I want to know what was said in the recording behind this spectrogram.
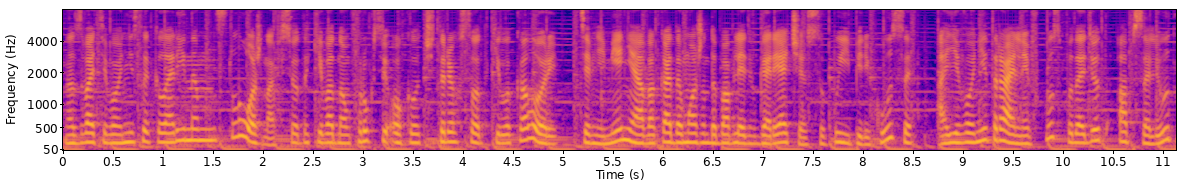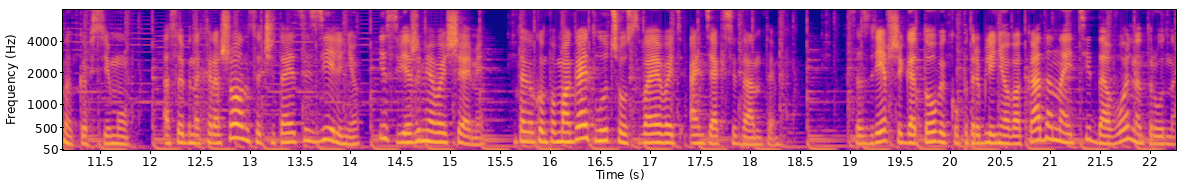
Назвать его низкокалорийным сложно, все-таки в одном фрукте около 400 килокалорий. Тем не менее, авокадо можно добавлять в горячие супы и перекусы, а его нейтральный вкус подойдет абсолютно ко всему. Особенно хорошо он сочетается с зеленью и свежими овощами, так как он помогает лучше усваивать антиоксиданты. Созревший, готовый к употреблению авокадо найти довольно трудно.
